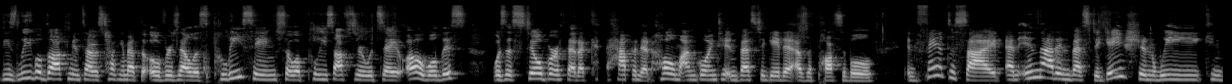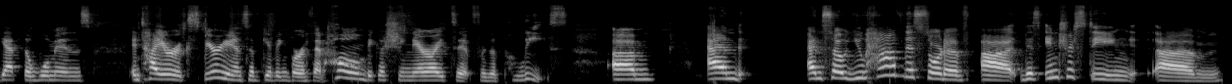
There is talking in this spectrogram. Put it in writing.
these legal documents, I was talking about the overzealous policing. So a police officer would say, oh, well, this was a stillbirth that happened at home. I'm going to investigate it as a possible infanticide. And in that investigation, we can get the woman's entire experience of giving birth at home because she narrates it for the police. Um, and and so you have this sort of uh, this interesting um,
